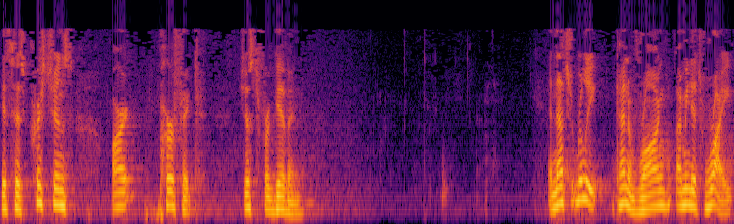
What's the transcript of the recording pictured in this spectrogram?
It says Christians aren't perfect, just forgiven. And that's really kind of wrong. I mean, it's right.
